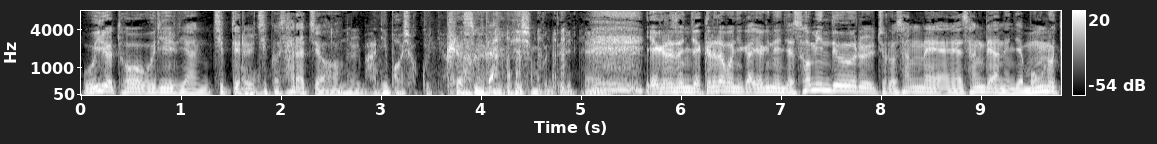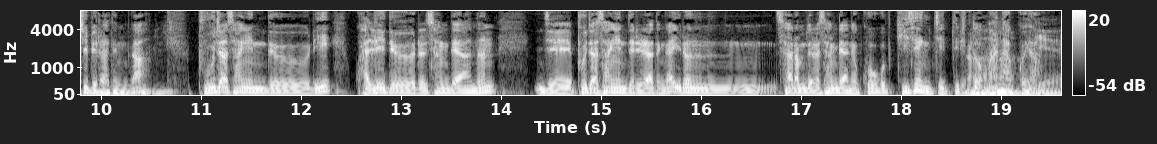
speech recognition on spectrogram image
오히려 더 의리의리한 집들을 어. 짓고 살았죠. 돈을 많이 버셨군요. 그렇습니다. 계신 분들이. 예. 예, 그래서 이제 그러다 보니까 여기는 이제 서민들을 주로 상내, 상대하는 이제 목로집이라든가 부자 상인들이 관리들을 상대하는 이제 부자 상인들이라든가 이런 사람들을 상대하는 고급 기생집들이 또 아, 많았고요. 예.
